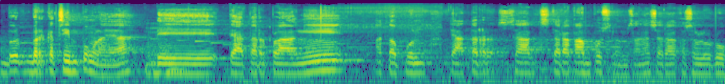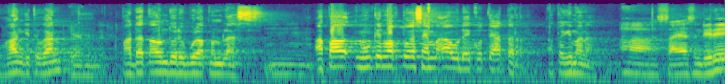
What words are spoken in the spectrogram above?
ber- berkecimpung lah ya Hmm. di teater pelangi ataupun teater secara, secara kampus lah misalnya secara keseluruhan gitu kan. Bener. Pada tahun 2018. Apa mungkin waktu SMA udah ikut teater atau gimana? Ah, saya sendiri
